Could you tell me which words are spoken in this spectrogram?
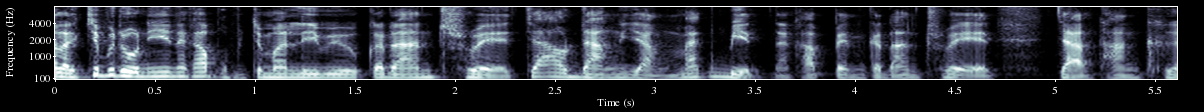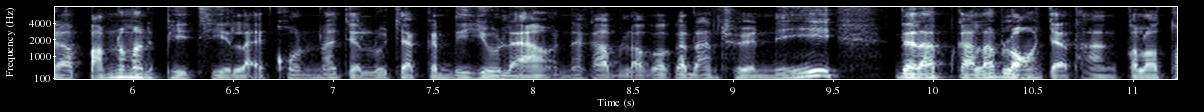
ำหรับคลิปวิดีโอนี้นะครับผมจะมารีวิวกระดานเทรดเจ้าดังอย่าง MacBit นะครับเป็นกระดานเทรดจากทางเครือปั๊มน้ำมัน PT หลายคนน่าจะรู้จักกันดีอยู่แล้วนะครับแล้วก็กระดานเทรดนี้ได้รับการรับรองจากทางกรต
